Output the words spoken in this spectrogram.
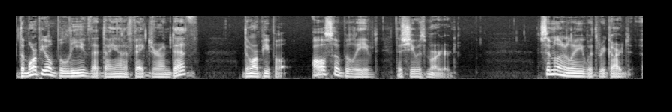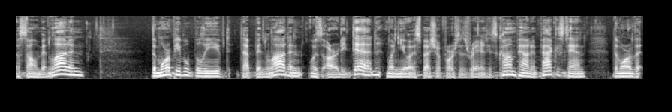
the more people believed that Diana faked her own death, the more people also believed that she was murdered. Similarly, with regard to Osama bin Laden, the more people believed that bin Laden was already dead when U.S. Special Forces raided his compound in Pakistan, the more, the,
